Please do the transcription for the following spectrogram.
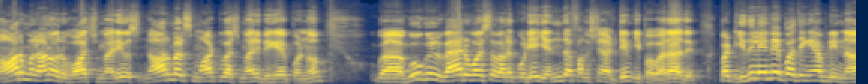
நார்மலான ஒரு வாட்ச் மாதிரி நார்மல் ஸ்மார்ட் வாட்ச் மாதிரி பிஹேவ் பண்ணும். கூகுள் வேர் வாய்ஸில் வரக்கூடிய எந்த ஃபங்க்ஷனாலிட்டியும் இப்போ வராது. பட் இதுலேயுமே பார்த்தீங்க அப்படின்னா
